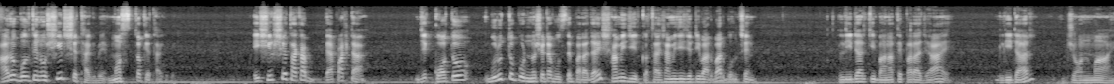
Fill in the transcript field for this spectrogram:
আরও বলতেন, ও শীর্ষে থাকবে, মস্তকে থাকবে। এই শীর্ষে থাকা ব্যাপারটা যে কত গুরুত্বপূর্ণ সেটা বুঝতে পারা যায় স্বামীজির কথায়। স্বামীজি যেটি বারবার বলছেন লিডার কি বানাতে পারা যায়? লিডার জন্মায়।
